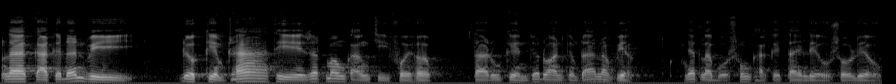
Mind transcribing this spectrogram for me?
là cả cái đơn vị được kiểm tra thì rất mong các ông chí phối hợp tạo điều kiện cho đoàn kiểm tra làm việc, nhất là bổ sung các cái tài liệu, số liệu,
